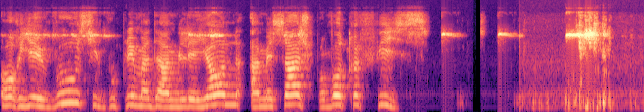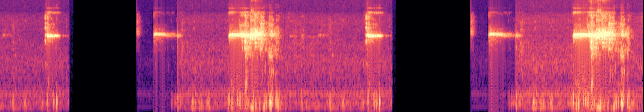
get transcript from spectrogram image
Auriez-vous, s'il vous plaît, Madame Léon, un message pour votre fils? thank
